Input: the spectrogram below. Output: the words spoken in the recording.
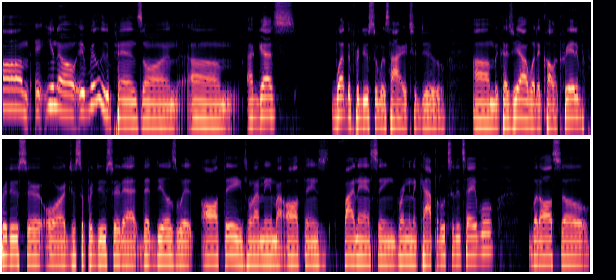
Um, it, you know, it really depends on, um, I guess, what the producer was hired to do. Um, because you have what they call a creative producer or just a producer that that deals with all things. What I mean by all things, financing, bringing the capital to the table, but also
